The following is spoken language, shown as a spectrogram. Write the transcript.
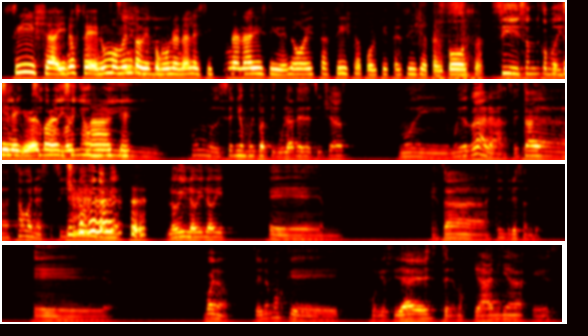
silla y no sé, en un momento Sí, vi como un análisis, un análisis de no, esta silla, porque esta silla tal cosa. Sí, son como diseños, son como diseños muy, son como diseños muy particulares de sillas, muy, muy raras. Está, está bueno eso. Sí, yo lo vi también. Lo vi, lo vi, lo vi. Eh, está, está interesante. Eh, bueno, tenemos que curiosidades, tenemos que Anya es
